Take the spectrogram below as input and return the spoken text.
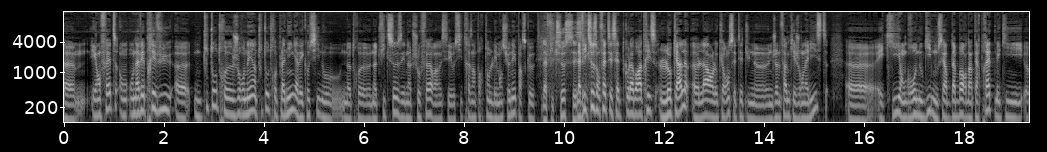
Euh, et en fait, on, on avait prévu une toute autre journée, un tout autre planning avec aussi nos, notre, notre fixeuse et notre chauffeur. hein. C'est aussi très important de les mentionner parce que La fixeuse, c'est... la fixeuse, en fait, c'est cette collaboratrice locale. Là, en l'occurrence, c'était une, une jeune femme qui est journaliste et qui, en gros, nous guide, nous sert d'abord d'interprète, mais qui euh,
